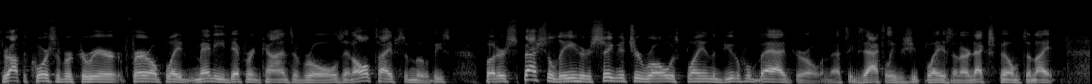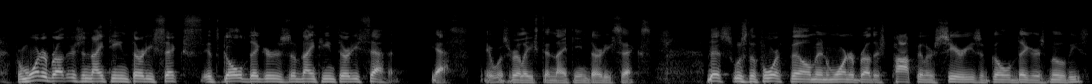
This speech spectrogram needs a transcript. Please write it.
Throughout the course of her career, Farrell played many different kinds of roles in all types of movies, but her specialty, her signature role, was playing the beautiful bad girl, and that's exactly who she plays in our next film tonight. From Warner Brothers in 1936, it's Gold Diggers of 1937. Yes, it was released in 1936. This was the fourth film in Warner Brothers' popular series of Gold Diggers movies.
